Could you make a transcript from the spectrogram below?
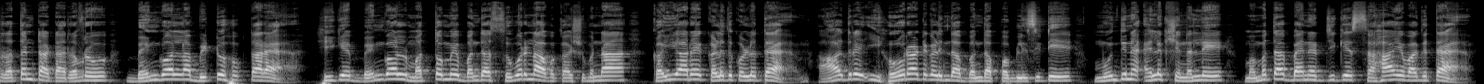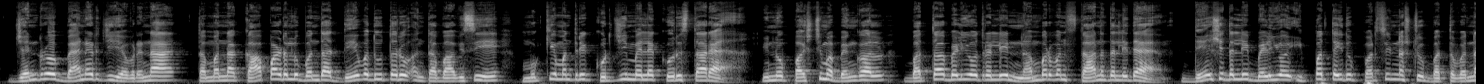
ರತನ್ ಟಾಟಾರವರು ಬೆಂಗಾಲ್ನ ಬಿಟ್ಟು ಹೋಗ್ತಾರೆ. ಹೀಗೆ ಬೆಂಗಾಲ್ ಮತ್ತೊಮ್ಮೆ ಬಂದ ಸುವರ್ಣ ಅವಕಾಶವನ್ನ ಕೈಯಾರೆ ಕಳೆದುಕೊಳ್ಳುತ್ತೆ. ಆದರೆ ಈ ಹೋರಾಟಗಳಿಂದ ಬಂದ ಪಬ್ಲಿಸಿಟಿ ಮುಂದಿನ ಎಲೆಕ್ಷನ್ ಅಲ್ಲಿ ಮಮತಾ ಬ್ಯಾನರ್ಜಿಗೆ ಸಹಾಯವಾಗುತ್ತೆ. ಜನರು ಬ್ಯಾನರ್ಜಿಯವರನ್ನ ತಮ್ಮನ್ನ ಕಾಪಾಡಲು ಬಂದ ದೇವದೂತರು ಅಂತ ಭಾವಿಸಿ ಮುಖ್ಯಮಂತ್ರಿ ಕುರ್ಜಿ ಮೇಲೆ ಕೂರಿಸ್ತಾರೆ. ಇನ್ನು ಪಶ್ಚಿಮ ಬೆಂಗಾಲ್ ಭತ್ತ ಬೆಳೆಯೋದ್ರಲ್ಲಿ ನಂಬರ್ ಒನ್ ಸ್ಥಾನದಲ್ಲಿದೆ. ದೇಶದಲ್ಲಿ ಬೆಳೆಯೋ ಇಪ್ಪತ್ತೈದು ಪರ್ಸೆಂಟ್ನಷ್ಟು ಭತ್ತವನ್ನ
